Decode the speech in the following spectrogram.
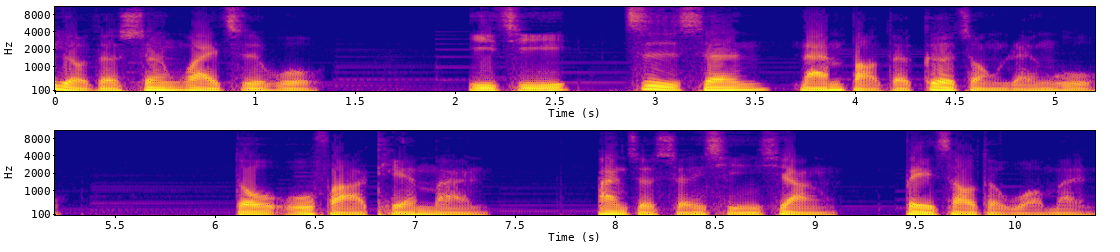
有的身外之物，以及自身难保的各种人物，都无法填满按着神形象被造的我们。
